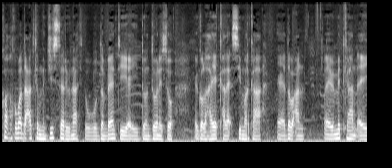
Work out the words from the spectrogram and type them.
kooxda kubadda cagta manchester united ugu dambeyntii ay doondooneyso golhayo kale si markaa dabcan midkan ay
